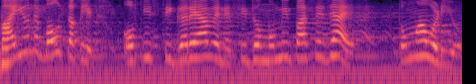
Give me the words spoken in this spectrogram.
ભાઈઓને બહુ તકલીફ. ઓફિસથી ઘરે આવે ને સીધો મમ્મી પાસે જાય, તો માવડીઓ.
